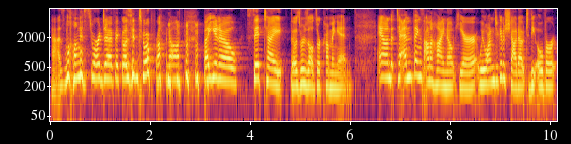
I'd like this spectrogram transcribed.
as long as Georgia if it goes into a runoff. but you know, sit tight. Those results are coming in. And to end things on a high note here, we wanted to give a shout out to the over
